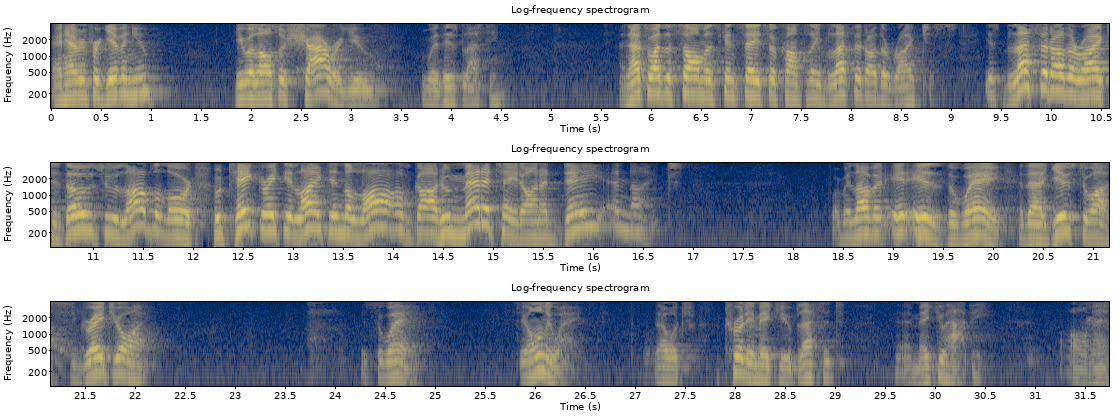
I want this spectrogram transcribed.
And having forgiven you, he will also shower you with his blessing. And that's why the psalmist can say so confidently Blessed are the righteous. Yes, blessed are the righteous, those who love the Lord, who take great delight in the law of God, who meditate on it day and night. For, beloved, it is the way that gives to us great joy. It's the way, it's the only way that will tr- truly make you blessed and make you happy. Amen.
